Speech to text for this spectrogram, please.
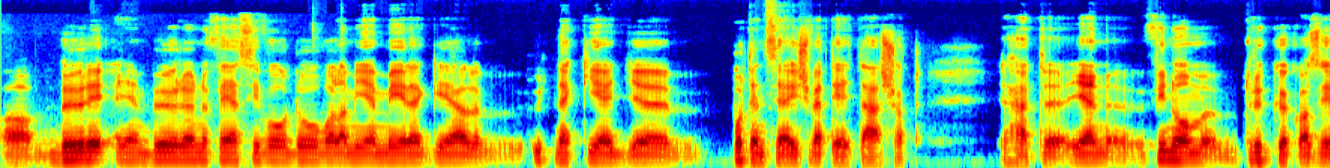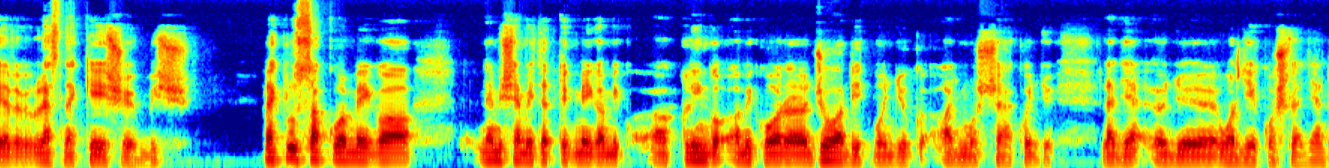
a bőré, ilyen bőrön felszívódó valamilyen méreggel ütnek ki egy potenciális vetélytársat. Tehát ilyen finom trükkök azért lesznek később is. Meg plusz akkor még a, nem is említettük még, amikor, a Klingo, amikor Jordit mondjuk agymossák, hogy, legyen, hogy orgyékos legyen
